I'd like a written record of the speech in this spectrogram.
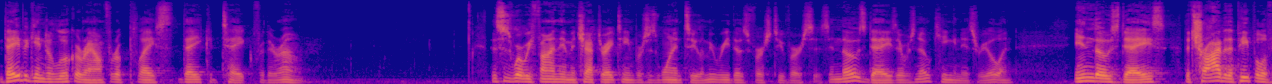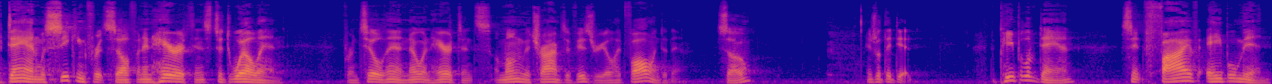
they begin to look around for a place they could take for their own. This is where we find them in chapter 18, verses 1 and 2. Let me read those first two verses. In those days, there was no king in Israel, and in those days, the tribe of the people of Dan was seeking for itself an inheritance to dwell in. For until then, no inheritance among the tribes of Israel had fallen to them. So, here's what they did people of Dan sent five able men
